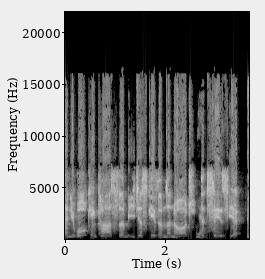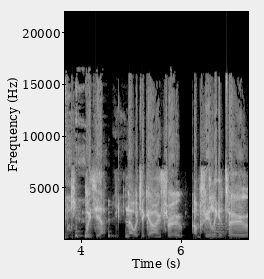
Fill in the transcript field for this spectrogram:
and you're walking past them, you just give them the nod Yeah. that says, yep, with you. Know what you're going through. I'm feeling it too.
